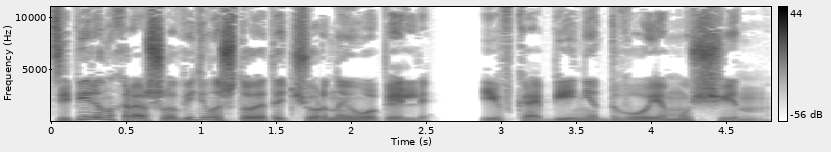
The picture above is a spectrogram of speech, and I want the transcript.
Теперь он хорошо видел, что это черный «Опель», и в кабине двое мужчин.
